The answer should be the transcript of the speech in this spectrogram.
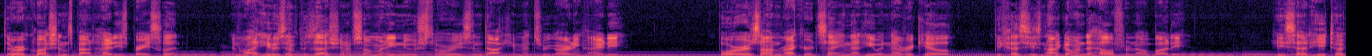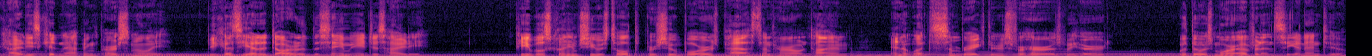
There were questions about Heidi's bracelet and why he was in possession of so many news stories and documents regarding Heidi. Bohrer is on record saying that he would never kill because he's not going to hell for nobody. He said he took Heidi's kidnapping personally because he had a daughter the same age as Heidi. Peebles claims she was told to pursue Bohrer's past in her own time and it led to some breakthroughs for her, as we heard, but there was more evidence to get into.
